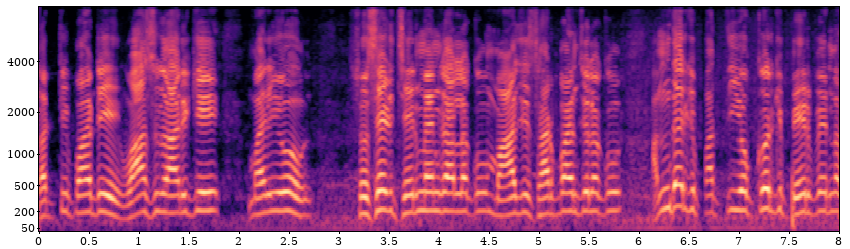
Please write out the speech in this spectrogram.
గట్టిపాటి వాసు గారికి మరియు సొసైటీ చైర్మన్ గారులకు మాజీ సర్పంచులకు అందరికీ ప్రతి ఒక్కరికి పేరు పేరున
